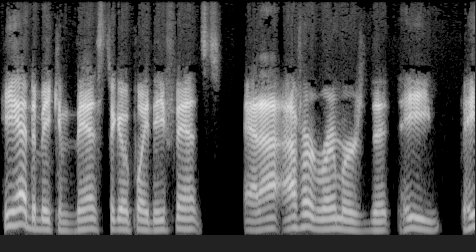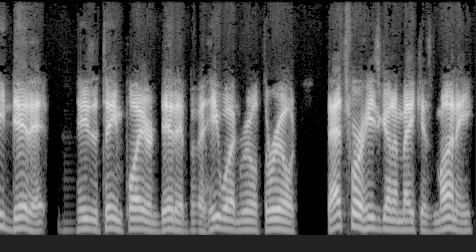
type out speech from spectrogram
He had to be convinced to go play defense, and I, I've heard rumors that he he did it. He's a team player and did it, but he wasn't real thrilled. That's where he's going to make his money.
